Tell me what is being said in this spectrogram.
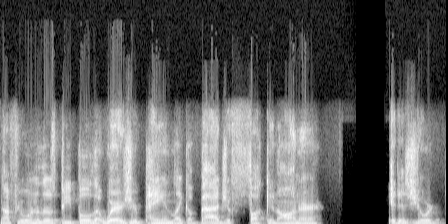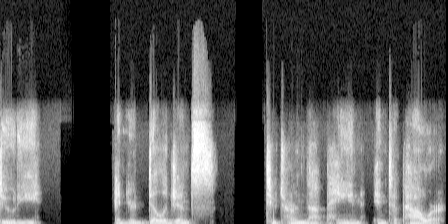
Now, if you're one of those people that wears your pain like a badge of fucking honor, it is your duty and your diligence to turn that pain into power.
